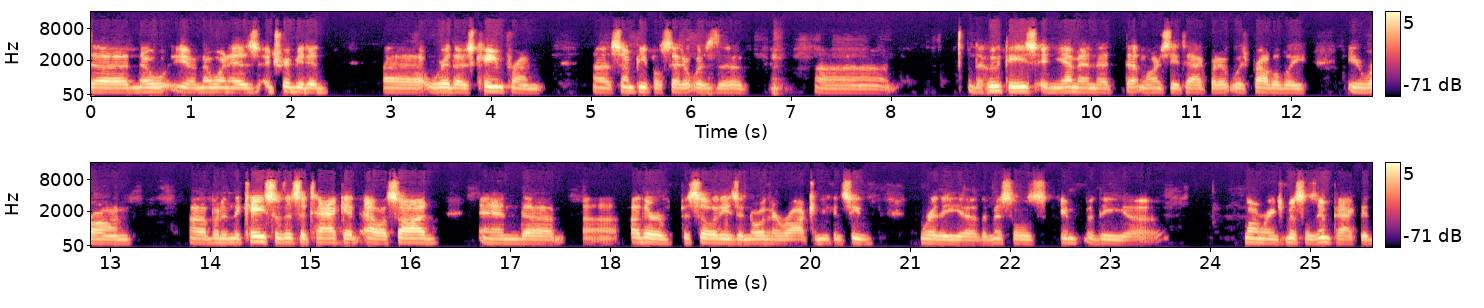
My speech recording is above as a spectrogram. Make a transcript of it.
uh, no you know no one has attributed where those came from. Some people said it was the the Houthis in Yemen that that launched the attack, but it was probably Iran. Uh, but in the case of this attack at Al Asad and uh, uh, other facilities in northern Iraq, and you can see where the uh, the missiles, imp- the uh, long range missiles impacted.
